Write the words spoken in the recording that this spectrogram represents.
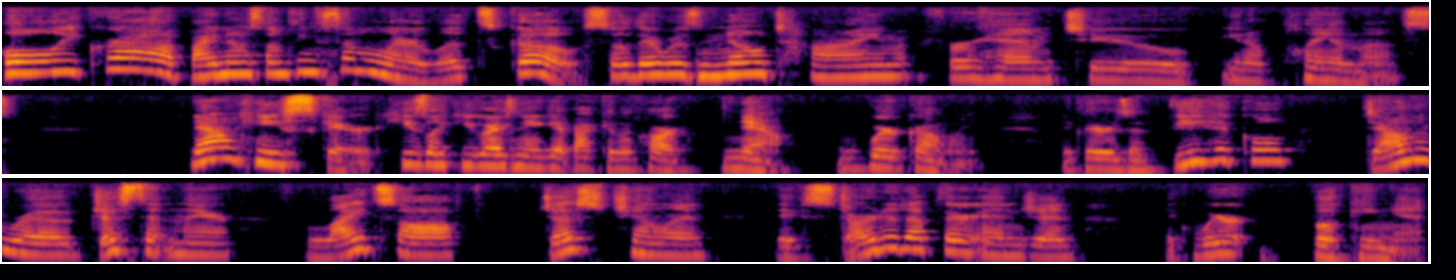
holy crap, I know something similar. Let's go. So there was no time for him to, you know, plan this. Now he's scared. He's like, you guys need to get back in the car. Now, we're going. Like, there's a vehicle down the road, just sitting there, lights off, just chilling. They've started up their engine. Like, we're booking it.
